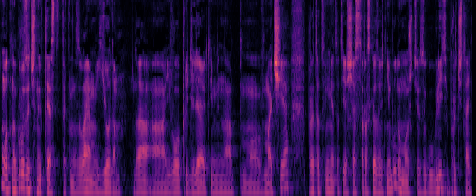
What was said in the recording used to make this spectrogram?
ну вот нагрузочный тест, так называемый йодом да, а его определяют именно в моче. Про этот метод я сейчас рассказывать не буду, можете загуглить и прочитать.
